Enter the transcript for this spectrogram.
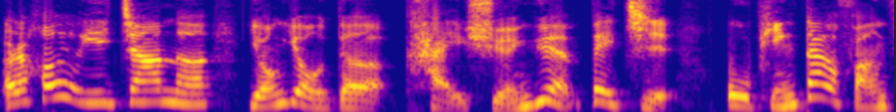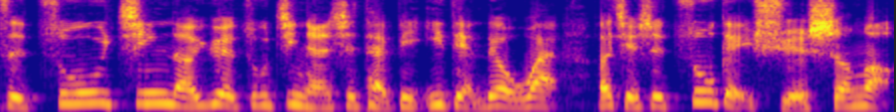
而侯友宜家呢拥有的凯旋苑被指。五坪大房子租金呢，月租竟然是台币一点六万，而且是租给学生哦，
